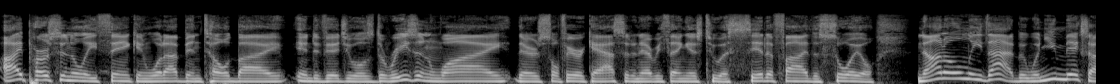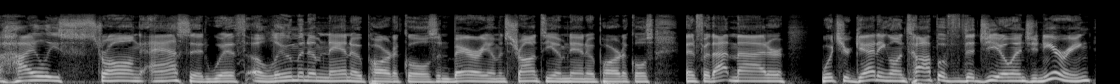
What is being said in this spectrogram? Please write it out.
I personally think, and what I've been told by individuals, the reason why there's sulfuric acid and everything is to acidify the soil. Not only that, but when you mix a highly strong acid with aluminum nanoparticles and barium and strontium nanoparticles, and for that matter, what you're getting on top of the geoengineering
